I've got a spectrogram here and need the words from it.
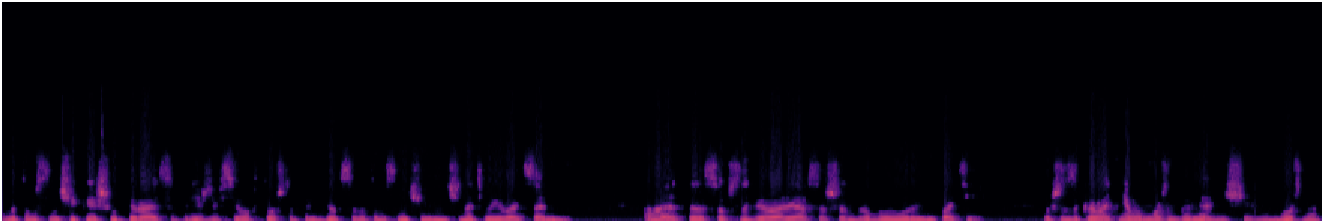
в этом случае, конечно, упирается прежде всего в то, что придется в этом случае начинать воевать самим. А это, собственно говоря, совершенно другой уровень потерь. Потому что закрывать небо можно двумя вещами. Можно,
